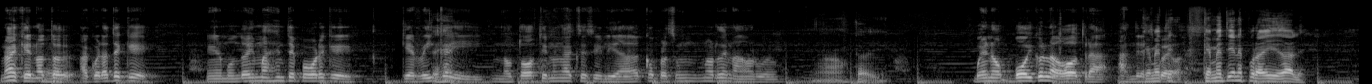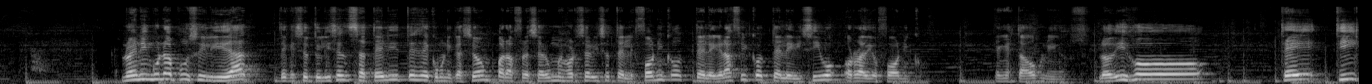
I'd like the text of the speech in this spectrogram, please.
No, es que no to- acuérdate que en el mundo hay más gente pobre que, que rica y no todos tienen accesibilidad a comprarse un ordenador, weón. No, está bien. Bueno, voy con la otra, Andrés ¿Qué me, ti- Cuevas. qué me tienes por ahí? Dale. No hay ninguna posibilidad de que se utilicen satélites de comunicación para ofrecer un mejor servicio telefónico, telegráfico, televisivo o radiofónico en Estados Unidos. Lo dijo T. T.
